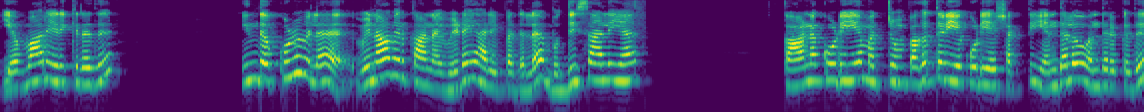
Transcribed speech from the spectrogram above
எவ்வாறு இருக்கிறது? இந்த குழுவில் வினாவிற்கான விடை அளிப்பதில் புத்திசாலியார் காணக்கூடிய மற்றும் பகுத்தறியக்கூடிய சக்தி எந்தளவு வந்திருக்குது?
